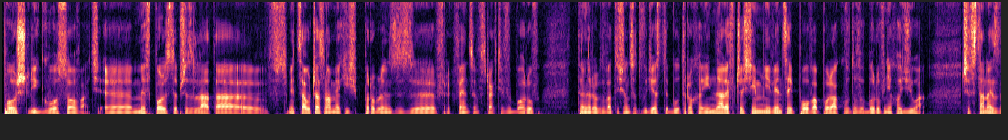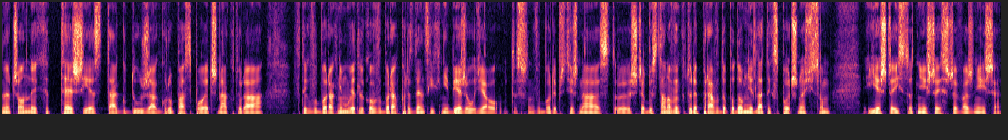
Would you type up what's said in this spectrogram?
poszli głosować. E, My w Polsce przez lata, e, w sumie cały czas mamy jakiś problem z frekwencją w trakcie wyborów. Ten rok 2020 był trochę inny, ale wcześniej mniej więcej połowa Polaków do wyborów nie chodziła. Czy w Stanach Zjednoczonych też jest tak duża grupa społeczna, która w tych wyborach, nie mówię tylko o wyborach prezydenckich, nie bierze udziału. To są wybory przecież na szczeblu stanowym, które prawdopodobnie dla tych społeczności są jeszcze istotniejsze, jeszcze ważniejsze.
